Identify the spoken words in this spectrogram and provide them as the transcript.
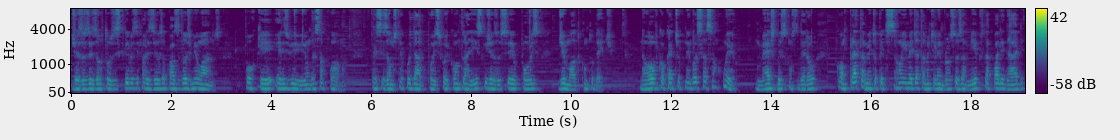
Jesus exortou os escribas e fariseus há quase dois mil anos, porque eles viviam dessa forma. Precisamos ter cuidado, pois foi contra isso que Jesus se opôs de modo contundente. Não houve qualquer tipo de negociação com ele. O mestre desconsiderou completamente a petição e imediatamente lembrou seus amigos da qualidade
